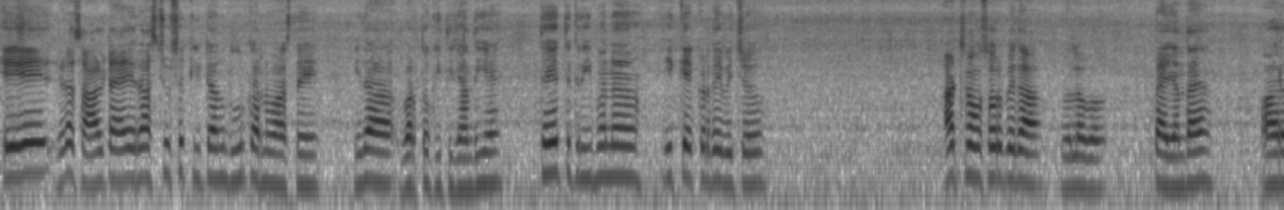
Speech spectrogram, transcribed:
ਇਹ ਜਿਹੜਾ ਸਾਲਟ ਹੈ, ਇਹ ਰਸ ਚੂਸਕ ਕੀਟਾਂ ਨੂੰ ਦੂਰ ਕਰਨ ਵਾਸਤੇ ਇਹਦਾ ਵਰਤੋਂ ਕੀਤੀ ਜਾਂਦੀ ਹੈ ਤੇ ਤਕਰੀਬਨ 1 ਏਕੜ ਦੇ ਵਿੱਚ 8-900 ਰੁਪਏ ਦਾ ਮਤਲਬ ਪੈ ਜਾਂਦਾ ਹੈ ਔਰ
